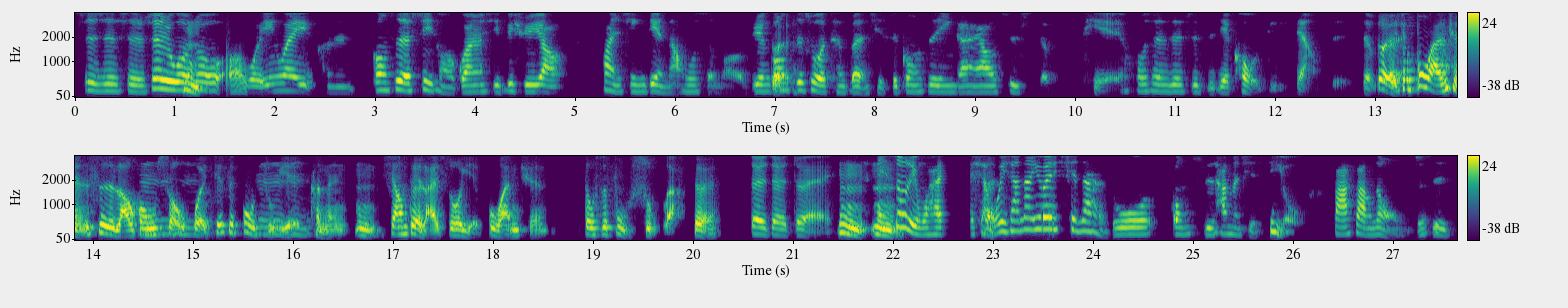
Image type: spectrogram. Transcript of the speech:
是是是，所以如果说呃，我因为可能公司的系统的关系，必须要换新电脑或什么，员工支出的成本，其实公司应该要适时的。贴或甚至是直接扣底这样子，对不对？对，就不完全是劳工受贿，嗯、其实雇主也可能，嗯，嗯，相对来说也不完全都是负数啦。对，对对对，嗯嗯。欸、这里我还想问一下，那因为现在很多公司他们其实有发放那种就是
